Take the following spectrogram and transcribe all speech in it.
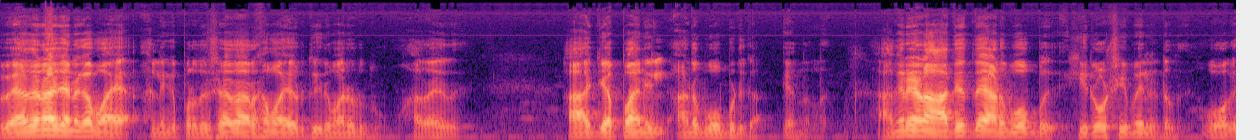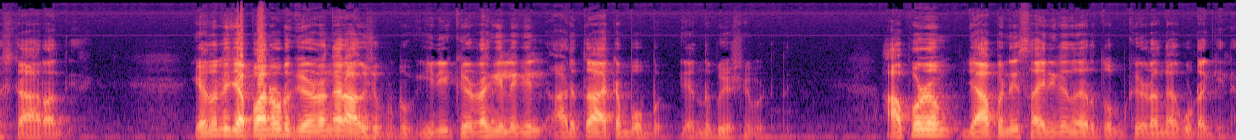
വേദനാജനകമായ അല്ലെങ്കിൽ പ്രതിഷേധാർഹമായ ഒരു തീരുമാനമെടുത്തു. അതായത് ആ ജപ്പാനിൽ അണുബോംബിടുക എന്നുള്ളത്. അങ്ങനെയാണ് ആദ്യത്തെ അണുബോംബ് ഹിരോഷിമയിലിട്ടത് ഓഗസ്റ്റ് ആറാം തീയതി. എന്നിട്ട് ജപ്പാനോട് കീഴടങ്ങാൻ ആവശ്യപ്പെട്ടു. ഇനി കീഴടങ്ങിയില്ലെങ്കിൽ അടുത്ത ആറ്റം ബോംബ് എന്ന് ഭീഷണിപ്പെടുത്തി. അപ്പോഴും ജാപ്പനീസ് സൈനിക നേതൃത്വം കീഴടങ്ങാൻ കൂട്ടാക്കിയില്ല.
